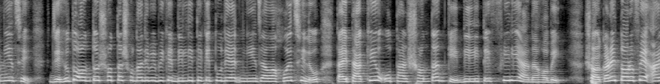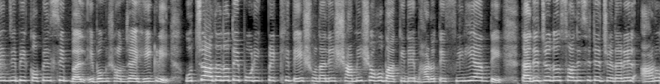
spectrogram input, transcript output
জানিয়েছে, যেহেতু অন্তঃসত্ত্বা সোনালী বিবিকে দিল্লি থেকে তুলে নিয়ে যাওয়া হয়েছিল, তাই তাকে ও তার সন্তানকে দিল্লিতে ফিরিয়ে আনা হবে। সরকারের তরফে আইনজীবী কপিল সিব্বল এবং সঞ্জয় হেগড়ে উচ্চ আদালতের পরিপ্রেক্ষিতে সোনালীর স্বামী সহ বাকিদের ভারতে ফিরিয়ে আনতে তাদের জন্য সলিসিটর জেনারেল আরও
